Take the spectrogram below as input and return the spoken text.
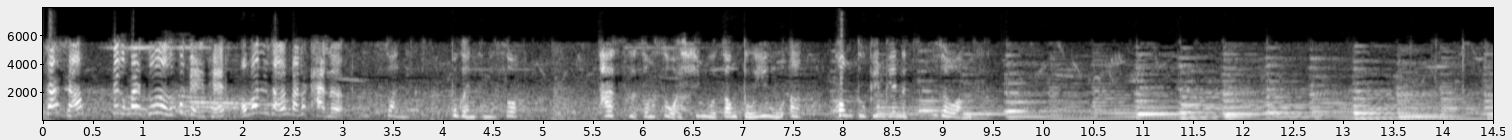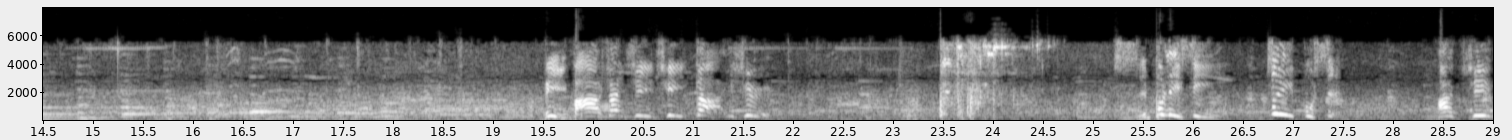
傻小，那个卖猪肉的不给钱，我帮你找人把他砍了。算了，不管怎么说，他始终是我心目中独一无二、风度翩翩的猪肉王子。力拔山兮气盖世，时不利兮，罪不是。阿七，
